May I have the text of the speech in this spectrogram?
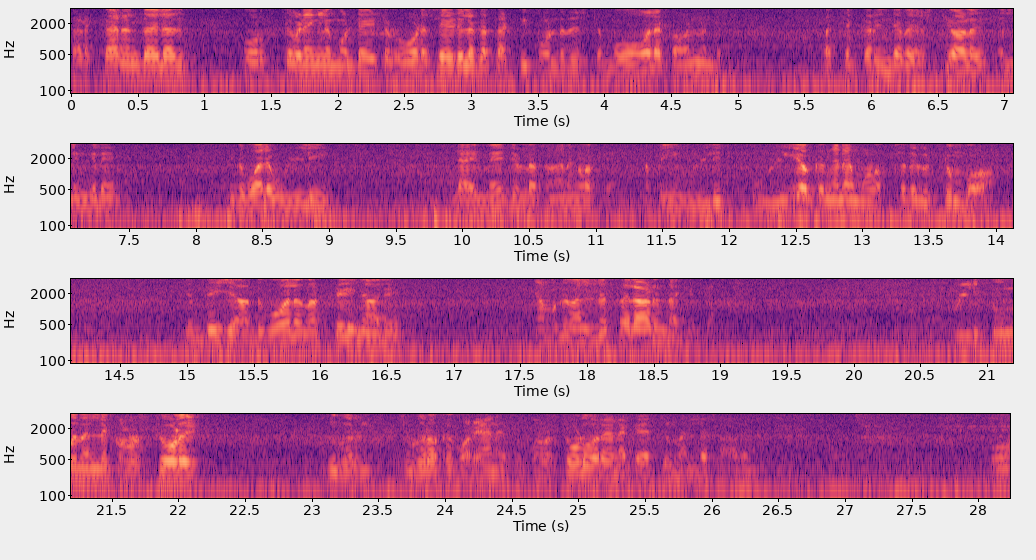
കടക്കാരെന്തായാലും അത് പുറത്ത് എവിടെയെങ്കിലും കൊണ്ടുപോയിട്ട് റോഡ് സൈഡിലൊക്കെ തട്ടിപ്പോണ്ടത് ഇഷ്ടംപോലെ കാണുന്നുണ്ട്. പച്ചക്കറിന്റെ വേസ്റ്റുകൾ അല്ലെങ്കിൽ ഇതുപോലെ ഉള്ളി ഡാമേജുള്ള സാധനങ്ങളൊക്കെ. അപ്പോൾ ഈ ഉള്ളി ഉള്ളിയൊക്കെ ഇങ്ങനെ മുളച്ചത് കിട്ടുമ്പോൾ എന്ത് ചെയ്യുക അതുപോലെ നട്ട് കഴിഞ്ഞാൽ നമുക്ക് നല്ല സലാഡ് ഉണ്ടാക്കിയെടുക്കാം ഉള്ളിത്തൂമ്പ് നല്ല കൊളസ്ട്രോൾ ഷുഗർ ഷുഗറൊക്കെ കുറയാനൊക്കെ കൊളസ്ട്രോൾ കുറയാനൊക്കെ ഏറ്റവും നല്ല സാധനം. അപ്പോൾ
